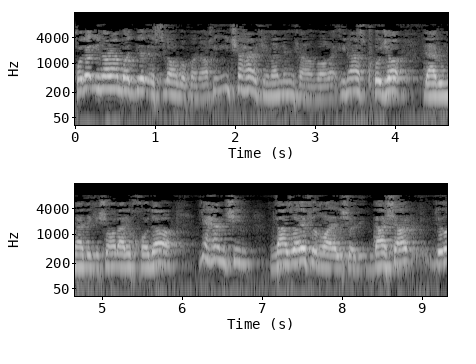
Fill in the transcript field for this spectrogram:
خدا اینا رو هم باید بیاد اصلاح بکنه. آخه این چه حرفی؟ من نمی‌فهمم واقعا. اینا از کجا در اومده که شما برای خدا یه همچین وظایف قائل شدید بشر جلو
